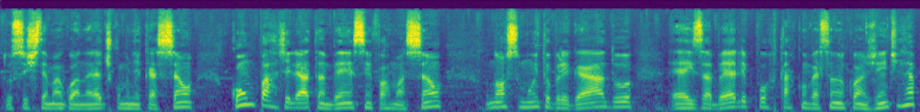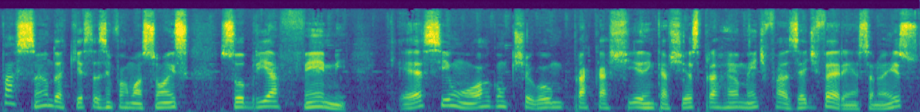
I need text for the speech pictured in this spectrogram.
do Sistema Guanaré de Comunicação, compartilhar também essa informação. O nosso muito obrigado, é, Isabelle, por estar conversando com a gente, repassando aqui essas informações sobre a FEME, é um órgão que chegou para Caxias, em Caxias para realmente fazer a diferença, não é isso?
